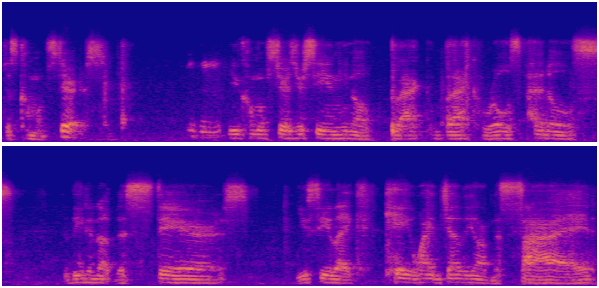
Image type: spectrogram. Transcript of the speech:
Just come upstairs." Mhm. you come upstairs, you're seeing, you know, black black rose petals leading up the stairs. You see like KY jelly on the side,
